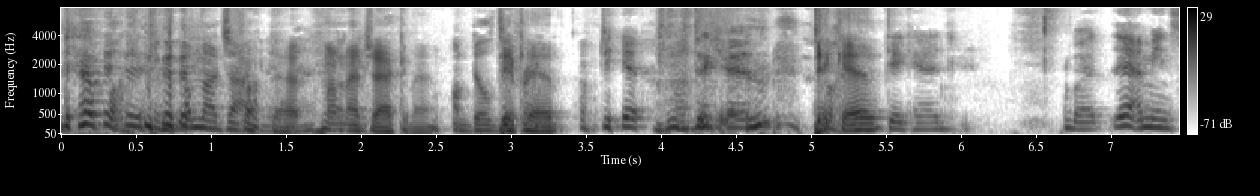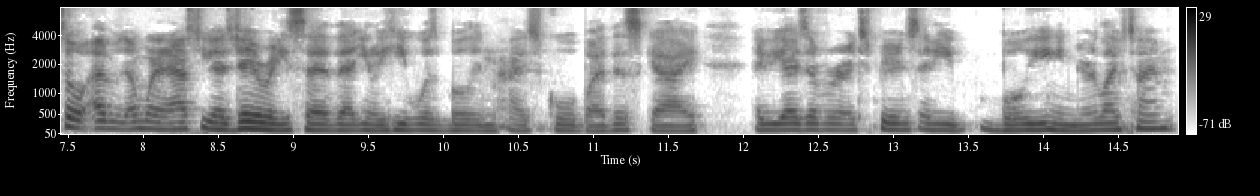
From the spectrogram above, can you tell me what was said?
Fuck. I'm not jacking fuck it, that. man. I'm not jacking that. I'm built Dickhead, different. yeah. Dickhead. dickhead. dickhead. But yeah, I mean, so I'm, I'm going to ask you guys. Jay already said that you know he was bullied in high school by this guy. Have you guys ever experienced any bullying in your lifetime?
